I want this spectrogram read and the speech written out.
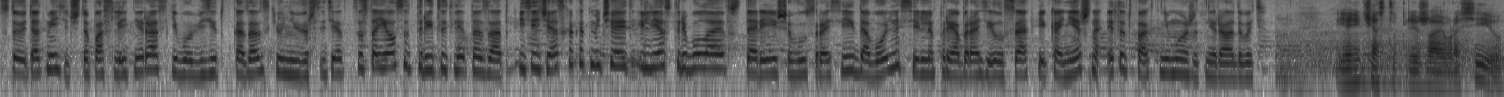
Стоит отметить, что последний раз его визит в Казанский университет состоялся 30 лет назад. И сейчас, как отмечает Илья Стрибулаев, старейший вуз России довольно сильно преобразился. И, конечно, этот факт не может не радовать. Я не часто приезжаю в Россию,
